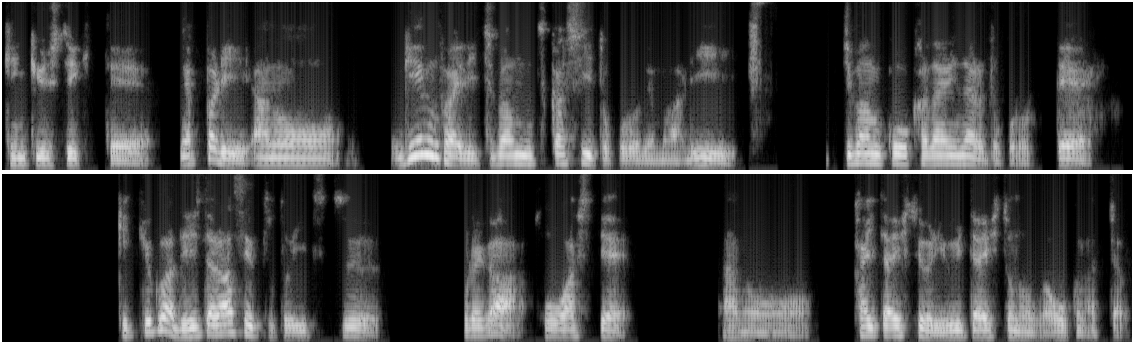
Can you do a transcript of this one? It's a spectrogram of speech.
研究してきて、やっぱり、あの、ゲームファイで一番難しいところでもあり、一番こう課題になるところって、結局はデジタルアセットと言いつつ、これが飽和して、あの、買いたい人より売りたい人の方が多くなっちゃう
